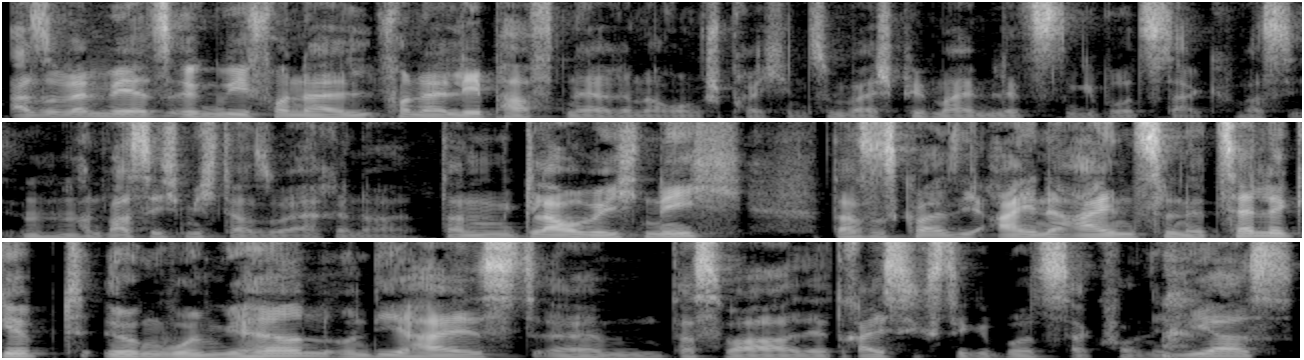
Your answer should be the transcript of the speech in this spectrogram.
Also wenn wir jetzt irgendwie von einer, von einer lebhaften Erinnerung sprechen, zum Beispiel meinem letzten Geburtstag, was, Mhm. an was ich mich da so erinnere, dann glaube ich nicht, dass es quasi eine einzelne Zelle gibt irgendwo im Gehirn und die heißt, ähm, das war der 30. Geburtstag von Elias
